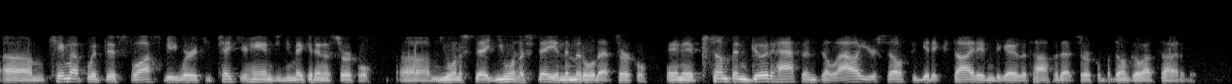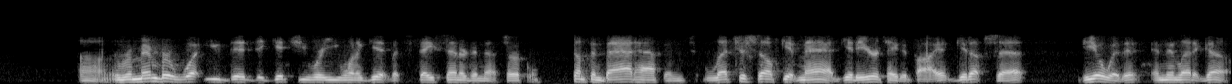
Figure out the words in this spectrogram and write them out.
um, came up with this philosophy where if you take your hands and you make it in a circle, um, you want to stay. You want to stay in the middle of that circle. And if something good happens, allow yourself to get excited and to go to the top of that circle, but don't go outside of it. Uh, remember what you did to get you where you want to get, but stay centered in that circle. Something bad happens, let yourself get mad, get irritated by it, get upset, deal with it, and then let it go,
